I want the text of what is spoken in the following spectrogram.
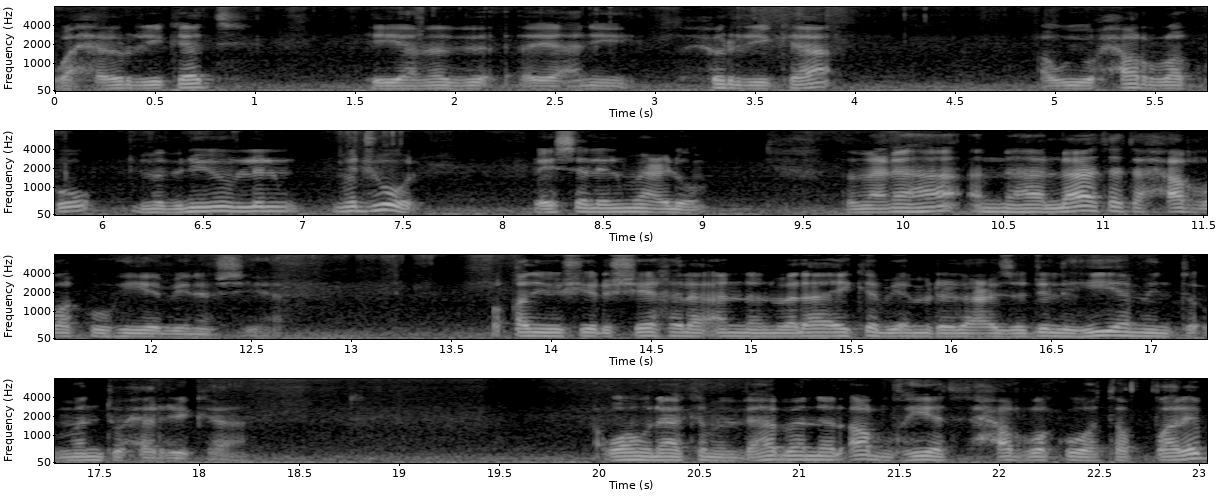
وحركت هي مب... يعني حرك أو يحرك مبني للمجهول ليس للمعلوم. فمعناها أنها لا تتحرك هي بنفسها. فقد يشير الشيخ إلى أن الملائكة بأمر الله عز وجل هي من من تحركها. وهناك من ذهب أن الأرض هي تتحرك وتضطرب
